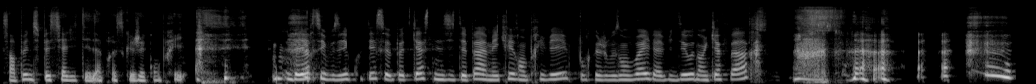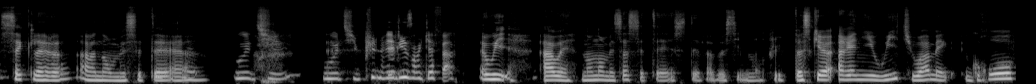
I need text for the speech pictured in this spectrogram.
c'est un peu une spécialité d'après ce que j'ai compris. D'ailleurs, si vous écoutez ce podcast, n'hésitez pas à m'écrire en privé pour que je vous envoie la vidéo d'un cafard. c'est clair. Ah non, mais c'était. Euh Où tu, où tu pulvérises un cafard. Oui, ah ouais, non, non, mais ça, c'était, c'était pas possible non plus. Parce que araignée, oui, tu vois, mais gros,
